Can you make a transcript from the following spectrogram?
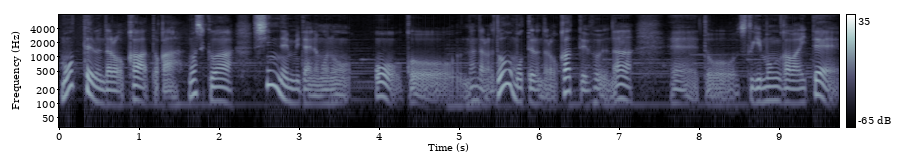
持ってるんだろうかとかもしくは信念みたいなものをこうなんだろうどう思ってるんだろうかっていうふうな、えー、とちょっと疑問が湧いて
